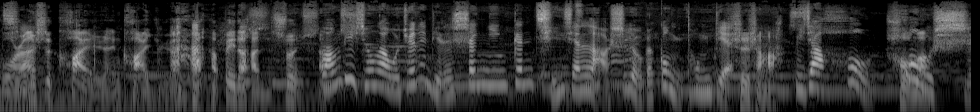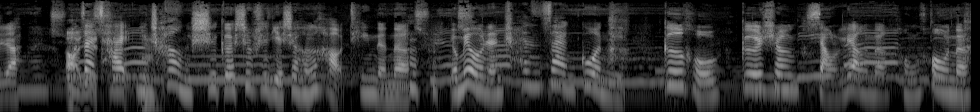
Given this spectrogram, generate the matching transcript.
果然是快人快语啊，背得很顺。王弟兄啊，我觉得你的声音跟琴弦老师有个共通点，是啥？比较厚厚实啊。我在猜，你唱诗歌是不是也是很好听的呢？有没有人称赞过你歌喉、歌声响亮呢？浑厚呢？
